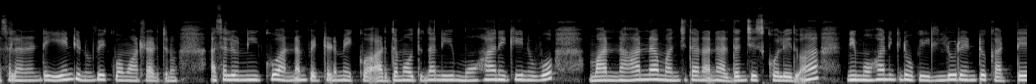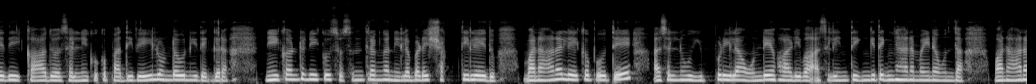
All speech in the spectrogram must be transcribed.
అసలు అని అంటే ఏంటి నువ్వు ఎక్కువ మాట్లాడుతున్నావు? అసలు నీకు అన్నం పెట్టడమే ఎక్కువ అర్థమవుతుందా? నీ మొహానికి నువ్వు మా నాన్న మంచితనాన్ని అర్థం చేసుకోలేదు. నీ మొహానికి నువ్వు ఒక ఇల్లు రెంట్ కట్టేది కాదు అసలు. నీకు ఒక పదివేలు ఉండవు నీ దగ్గర. నీకంటూ నీకు స్వతంత్రంగా నిలబడే శక్తి లేదు. మా నాన్న లేకపోతే అసలు నువ్వు ఇప్పుడు ఇలా ఉండేవాడివా? అసలు ఇంత ఇంగిత జ్ఞానమైన ఉందా? మా నాన్న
